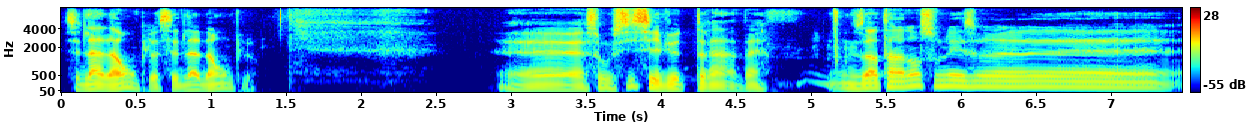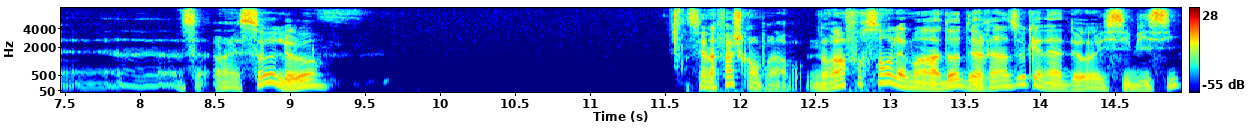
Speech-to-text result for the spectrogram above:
C'est de la dompe, là. C'est de la dompe, là. Euh, ça aussi, c'est vieux de 30 ans. Nous entendons sous les. euh, Ça, ouais, ça, là. C'est une affaire que je comprends pas. Nous renforçons le mandat de Radio-Canada et CBC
